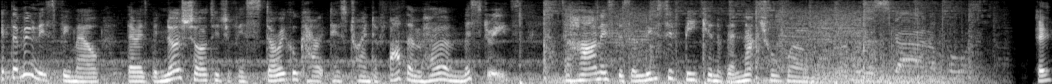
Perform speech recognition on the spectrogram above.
If the moon is female, there has been no shortage of historical characters trying to fathom her mysteries, to harness this elusive beacon of the natural world. 哎，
